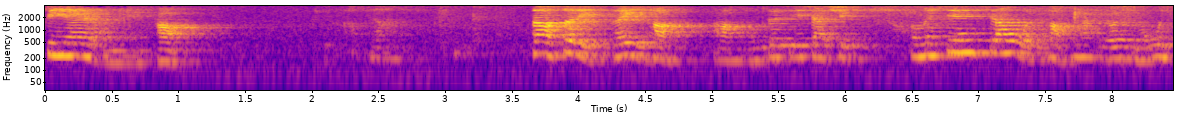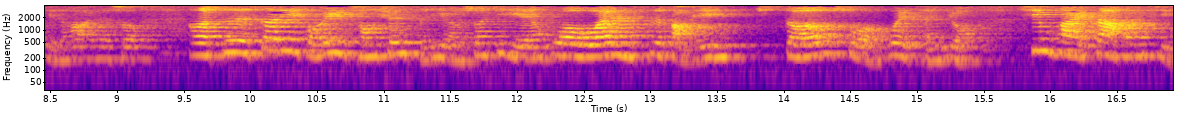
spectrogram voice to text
边啊人的啊。到这里可以哈。”好，我们再接下去。我们先消文哈，那有什么问题的话再说。尔时舍利弗欲从宣此意，而说偈言：我闻是法音，得所未曾有，心怀大欢喜。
